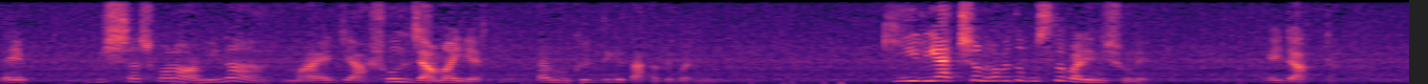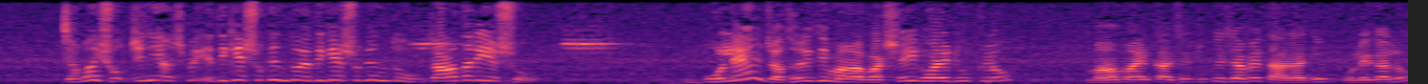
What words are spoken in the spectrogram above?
তাই বিশ্বাস করো আমি না, মায়ের যে আসল জামাই আর কি তার মুখের দিকে তাকাতে পারিনি। কি রিয়াকশন হবে তো বুঝতে পারিনি শুনে। এই ডাকটা। জামাই, সবজি নিয়ে আসবে। এদিকে এসো কিন্তু, এদিকে এসো কিন্তু, তাড়াতাড়ি এসো। বলে যথারীতি মা আবার সেই ঘরে ঢুকলো। মা মায়ের কাজে ঢুকে যাবে, তার আগে বলে গেল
